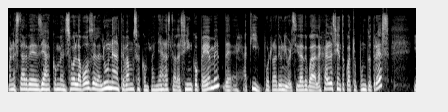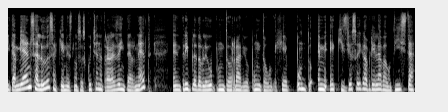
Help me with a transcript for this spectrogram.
Buenas tardes, ya comenzó La Voz de la Luna, te vamos a acompañar hasta las 5 pm de aquí por Radio Universidad de Guadalajara, el 104.3 y también saludos a quienes nos escuchan a través de internet en www.radio.udg.mx. Yo soy Gabriela Bautista.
